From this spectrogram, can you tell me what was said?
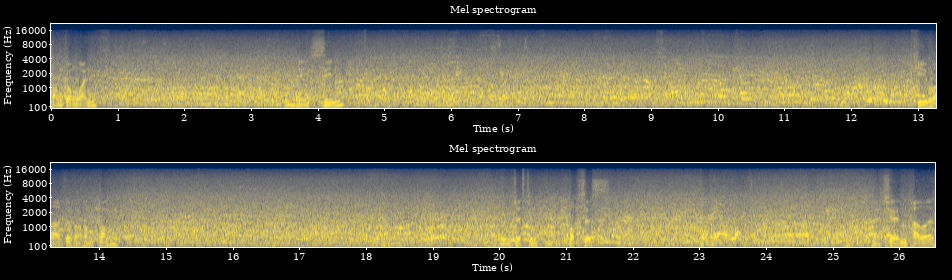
Hong Kong one. Amazing. Kee Wah also from Hong Kong. Interesting boxes. Uh, Sheraton Towers,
